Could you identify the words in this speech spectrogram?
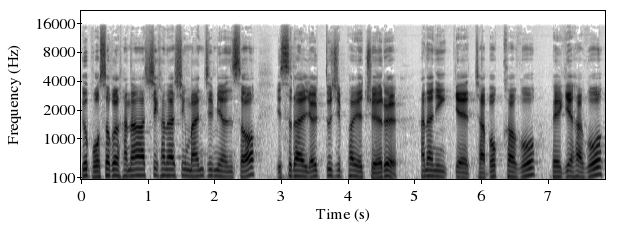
그 보석을 하나씩 하나씩 만지면서 이스라엘 열두 지파의 죄를 하나님께 자복하고 회개하고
